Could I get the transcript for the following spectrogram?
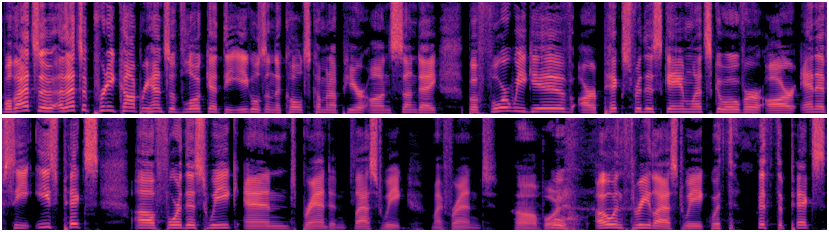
well, that's a that's a pretty comprehensive look at the Eagles and the Colts coming up here on Sunday. Before we give our picks for this game, let's go over our NFC East picks uh, for this week. And Brandon, last week, my friend, oh boy, zero oh and three last week with with the picks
